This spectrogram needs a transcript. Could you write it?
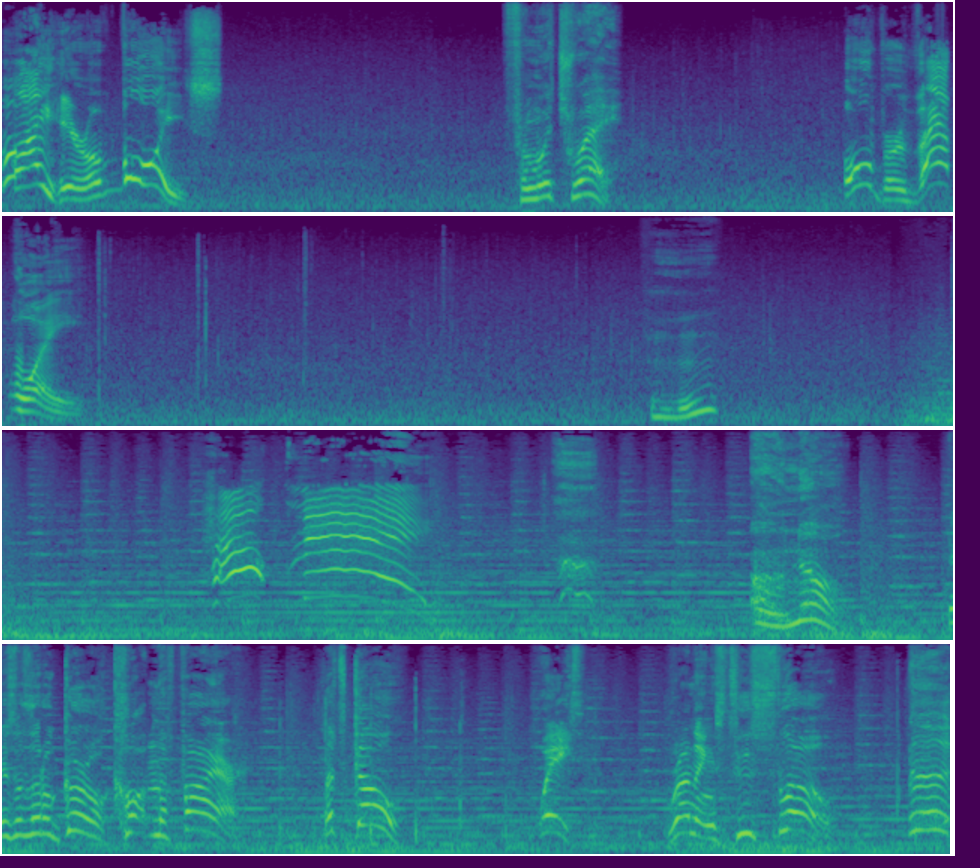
I hear a voice. From which way? Over that way. Hmm? Help me! Oh no! There's a little girl caught in the fire! Let's go! Wait! Running's too slow! Uh,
